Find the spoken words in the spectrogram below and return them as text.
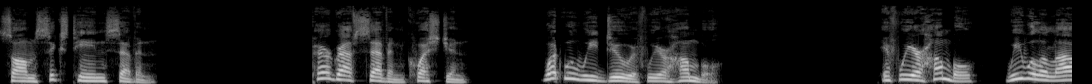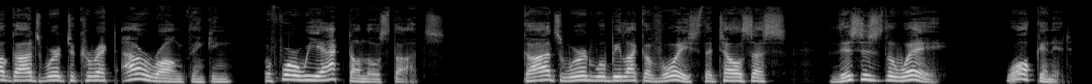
Psalm 16:7. Paragraph 7 Question What will we do if we are humble? If we are humble, we will allow God's word to correct our wrong thinking before we act on those thoughts. God's word will be like a voice that tells us, This is the way. Walk in it.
